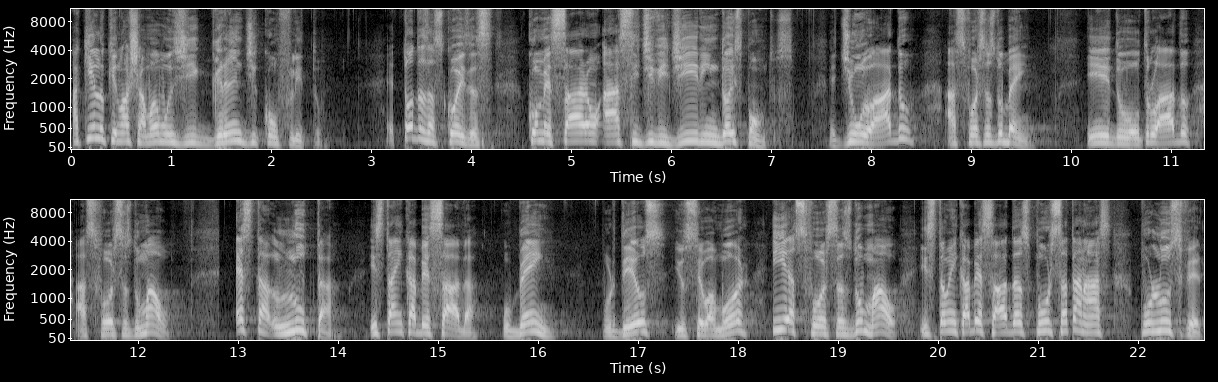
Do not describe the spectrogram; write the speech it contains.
aquilo que nós chamamos de grande conflito. É, todas as coisas começaram a se dividir em dois pontos. É, de um lado, as forças do bem, e do outro lado, as forças do mal. Esta luta está encabeçada o bem por Deus e o seu amor, e as forças do mal estão encabeçadas por Satanás, por Lúcifer,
